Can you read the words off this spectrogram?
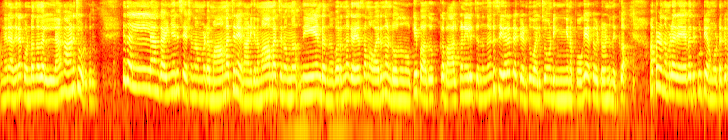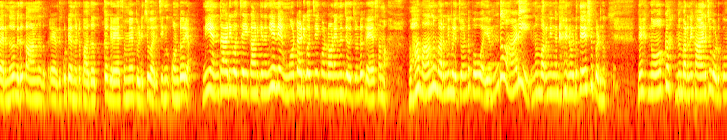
അങ്ങനെ അതിനെ കൊണ്ടുവന്നതെല്ലാം കാണിച്ചു കൊടുക്കുന്നു. ഇതെല്ലാം കഴിഞ്ഞതിന് ശേഷം നമ്മുടെ മാമച്ചനെ കാണിക്കുന്നത്. മാമച്ചനൊന്ന് നീണ്ട് നിവർന്ന് ഗ്രേസമ്മ വരുന്നുണ്ടോ എന്ന് നോക്കി പതുക്കെ ബാൽക്കണിയിൽ ചെന്ന് ഒരു സിഗരറ്റ് ഒക്കെ എടുത്ത് വലിച്ചുകൊണ്ട് ഇങ്ങനെ പുകയൊക്കെ വിട്ടുകൊണ്ട് നിൽക്കുക. അപ്പോഴാണ് നമ്മുടെ രേവതിക്കുട്ടി അങ്ങോട്ടൊക്കെ വരുന്നതും ഇത് കാണുന്നതും. രേവതിക്കുട്ടി എന്നിട്ട് പതുക്കെ ഗ്രേസമ്മയെ പിടിച്ച് വലിച്ചിങ്ങ് കൊണ്ടുവരാം. നീ എന്താടി കൊച്ചായി കാണിക്കുന്നത് നീ എന്നെ എങ്ങോട്ടാടി കൊച്ചായി കൊണ്ടുപോകണമെന്നും ചോദിച്ചുകൊണ്ട് ഗ്രേസമ്മ വാ വാന്നും പറഞ്ഞ് വിളിച്ചുകൊണ്ട് പോവുക എന്തോ ആടി? എന്നും പറഞ്ഞ് ഇങ്ങനെ അതിനോട് ദേഷ്യപ്പെടുന്നു. ദേ നോക്ക് എന്നും പറഞ്ഞ് കാണിച്ചു കൊടുക്കും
